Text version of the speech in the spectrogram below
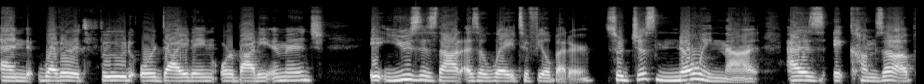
And whether it's food or dieting or body image, it uses that as a way to feel better. So just knowing that as it comes up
